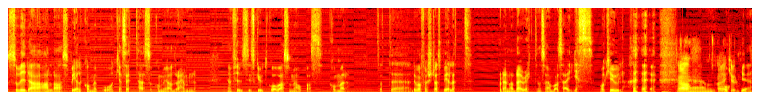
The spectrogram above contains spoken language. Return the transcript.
såvida alla spel kommer på kassett här så kommer jag dra hem en fysisk utgåva som jag hoppas kommer. Så att, eh, det var första spelet på denna directen så jag bara så här yes, vad kul. ja, ehm, ja, det är och, kul. Eh,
